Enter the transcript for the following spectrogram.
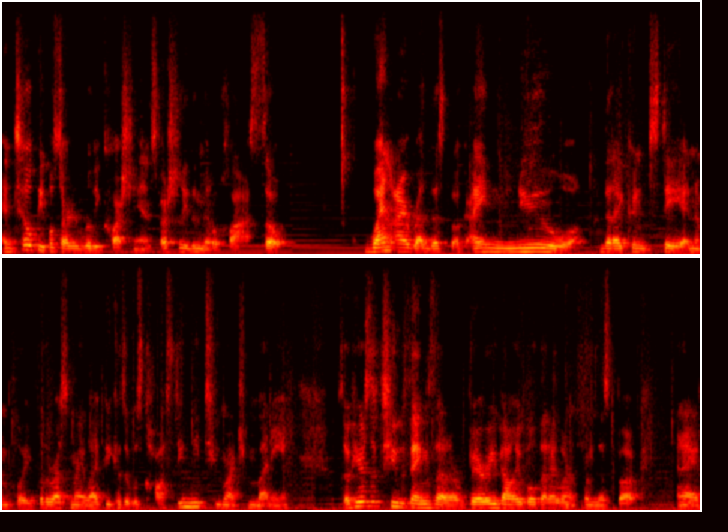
until people started really questioning especially the middle class. So when I read this book, I knew that I couldn't stay an employee for the rest of my life because it was costing me too much money. So here's the two things that are very valuable that I learned from this book. And I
